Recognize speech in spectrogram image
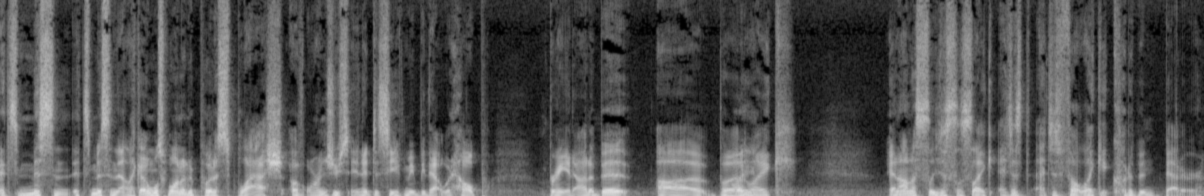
it's missing. It's missing that. Like I almost wanted to put a splash of orange juice in it to see if maybe that would help bring it out a bit. Uh, but like, and honestly, just was like, I just, I just felt like it could have been better.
